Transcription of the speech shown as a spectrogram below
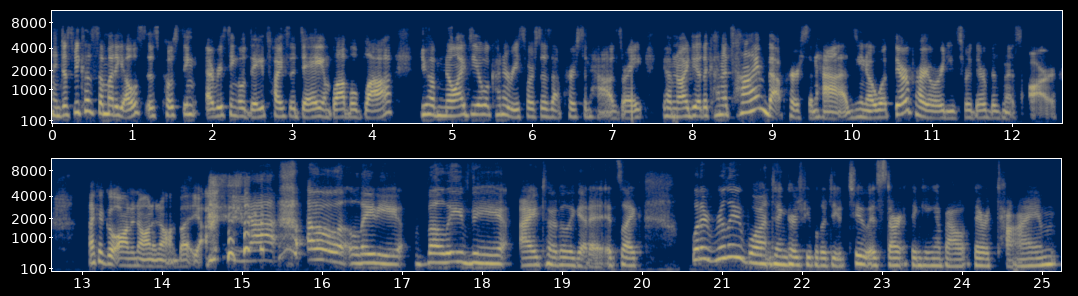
and just because somebody else is posting every single day, twice a day, and blah, blah, blah, you have no idea what kind of resources that person has, right? You have no idea the kind of time that person has, you know, what their priorities for their business are. I could go on and on and on, but yeah. yeah. Oh, lady, believe me, I totally get it. It's like, what I really want to encourage people to do too is start thinking about their time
